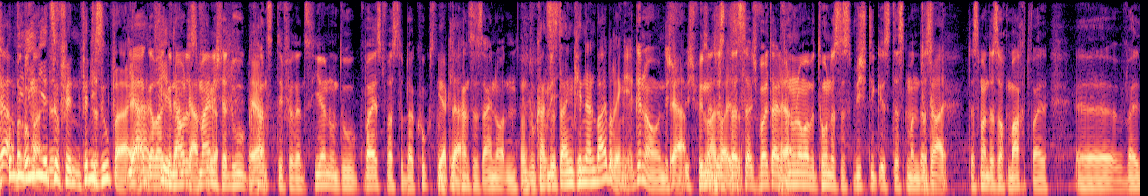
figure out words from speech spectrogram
Ja, um aber die guck mal, Linie das- zu finden, finde ich super. Ja, aber vielen genau Dank das dafür. meine ich ja. Du Ja. kannst differenzieren und du weißt, was du da guckst und Ja, klar. du kannst es einordnen. Und du kannst ich, es deinen Kindern beibringen. Ja, genau, und ich, Ja, ich finde, so dass, ich wollte einfach Ja. nur nochmal betonen, dass es wichtig ist, dass man das, Total. dass man das auch macht, weil, äh, weil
